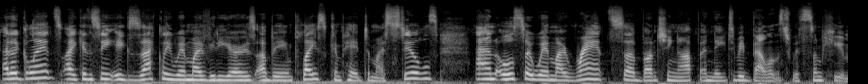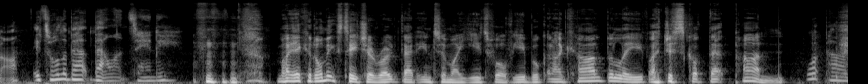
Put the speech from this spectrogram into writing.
At a glance, I can see exactly where my videos are being placed compared to my stills, and also where my rants are bunching up and need to be balanced with some humour. It's all about balance, Andy. my economics teacher wrote that into my Year 12 yearbook, and I can't believe I just got that pun. What pun?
